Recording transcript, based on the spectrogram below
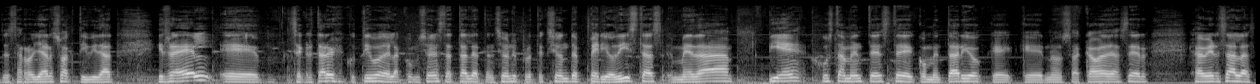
desarrollar su actividad. Israel, eh, secretario ejecutivo de la Comisión Estatal de Atención y Protección de Periodistas, me da pie justamente este comentario que, que nos acaba de hacer Javier Salas.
